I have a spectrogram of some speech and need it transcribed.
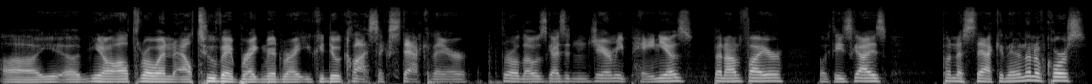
Uh, you, uh, you know, I'll throw in Altuve, Bregman, right? You could do a classic stack there. Throw those guys in. Jeremy Pena's been on fire. Look, these guys putting a stack in there, and then of course,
